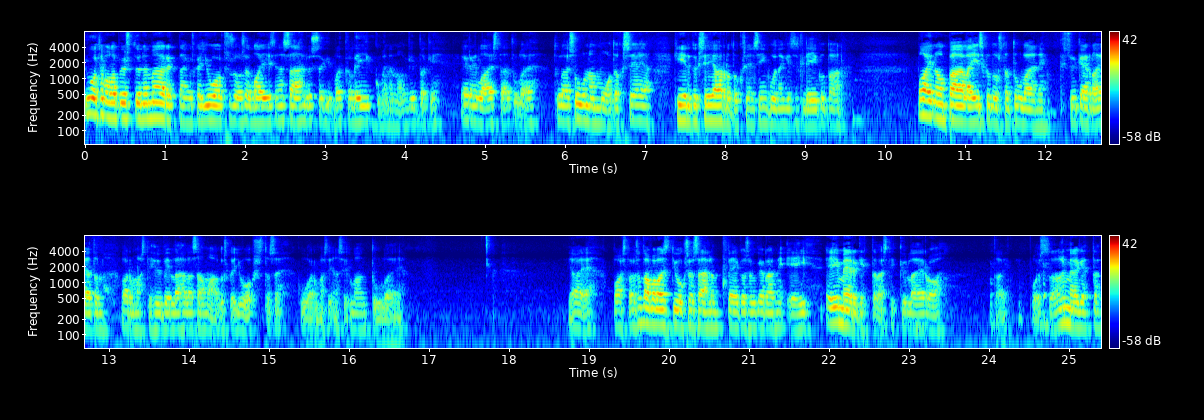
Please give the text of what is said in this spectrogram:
juoksemalla pystyy ne määrittämään, koska juoksu on se laji siinä sählyssäkin, vaikka liikkuminen onkin toki erilaista ja tulee, tulee suunnanmuutoksia ja kiihdytyksiä ja jarrutuksiin, siinä kuitenkin siis liikutaan painon päällä iskutusta tulee, niin sykerajat on varmasti hyvin lähellä samaa, koska juoksusta se kuorma siinä silloin tulee. Ja ei, vastaus on tavallaan juoksu ja sählyn pk niin ei, ei merkittävästi kyllä eroa. Tai voisi sanoa melkein, että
